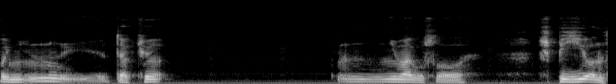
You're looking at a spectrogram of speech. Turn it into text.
Ну, так, что? Не могу слова. Шпион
